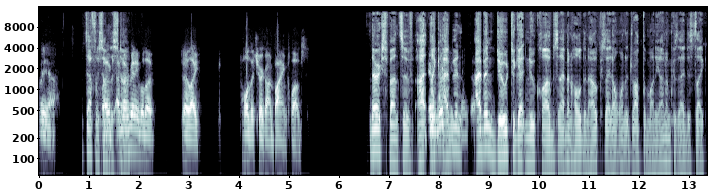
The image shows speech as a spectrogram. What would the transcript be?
Oh yeah. Definitely something Like, to I've never been able to to like pull the trigger on buying clubs. They're expensive. I They're like. I've been. expensive. I've been due to get new clubs, and I've been holding out because I don't want to drop the money on them because I just like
